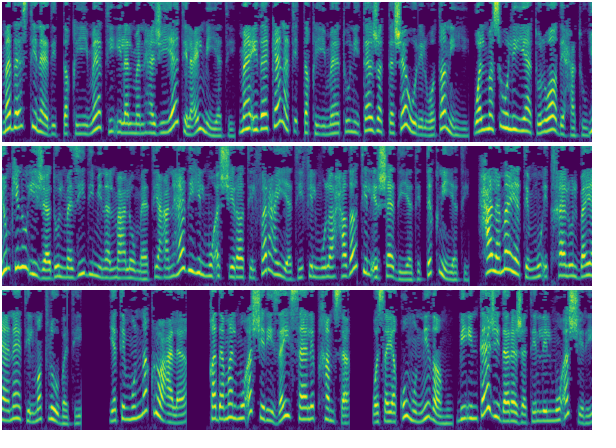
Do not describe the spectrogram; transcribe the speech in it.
مدى استناد التقييمات إلى المنهجيات العلمية ما إذا كانت التقييمات نتاج التشاور الوطني والمسؤوليات الواضحة. يمكن إيجاد المزيد من المعلومات عن هذه المؤشرات الفرعية في الملاحظات الإرشادية التقنية. حالما يتم إدخال البيانات المطلوبة يتم النقر على قدم المؤشر زي سالب 5 وسيقوم النظام بإنتاج درجة للمؤشر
